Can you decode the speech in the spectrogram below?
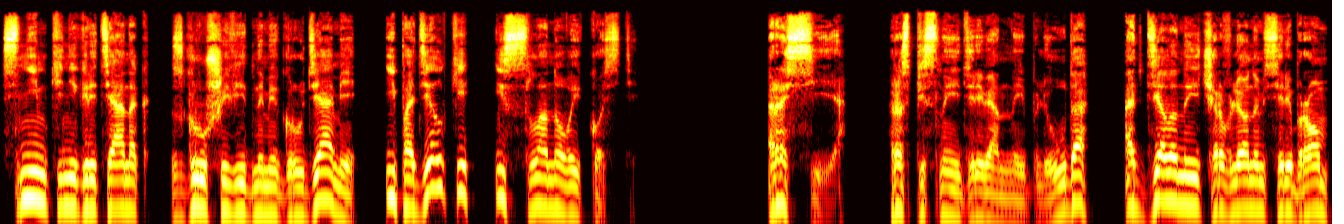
снимки негритянок с грушевидными грудями и поделки из слоновой кости. Россия. Расписные деревянные блюда, отделанные червленым серебром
